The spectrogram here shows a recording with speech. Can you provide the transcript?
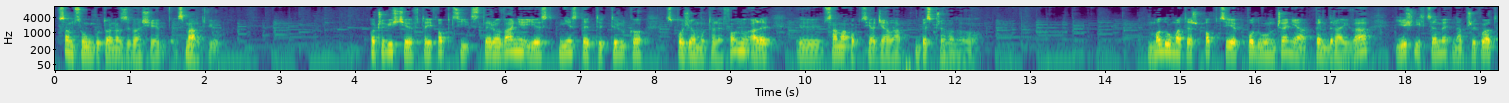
W Samsungu to nazywa się Smart View. Oczywiście w tej opcji sterowanie jest niestety tylko z poziomu telefonu, ale y, sama opcja działa bezprzewodowo. Moduł ma też opcję podłączenia pendrive'a, jeśli chcemy na przykład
